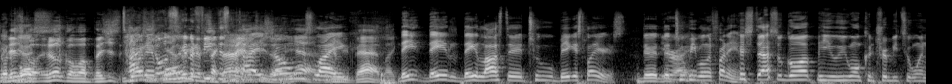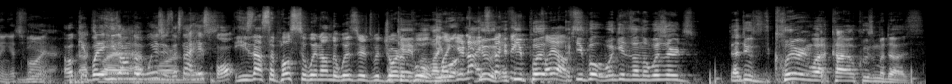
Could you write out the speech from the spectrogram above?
It is it'll go up, but just Tyus Jones Jordan, is gonna feed this man. Tyus Jones, yeah, like, bad. like they they they lost their two biggest players. The, the two right. people in front of him. His stats will go up. He, he won't contribute to winning. It's fine. Yeah, okay, but he's on the Wizards. That's not his fault. He's not supposed to win on the Wizards with Jordan okay, Poole. Like, like, you're not dude, expecting if you put, playoffs. If you put Wiggins on the Wizards, that dude's clearing what Kyle Kuzma does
